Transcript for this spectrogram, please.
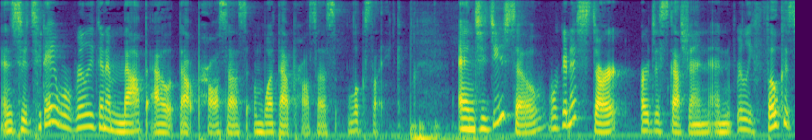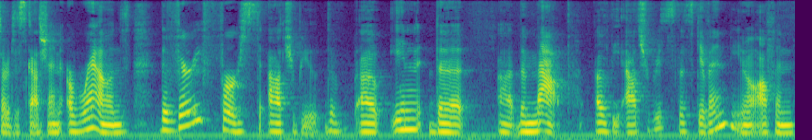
And so today we're really going to map out that process and what that process looks like. And to do so, we're going to start our discussion and really focus our discussion around the very first attribute the, uh, in the uh, the map of the attributes that's given, you know, often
